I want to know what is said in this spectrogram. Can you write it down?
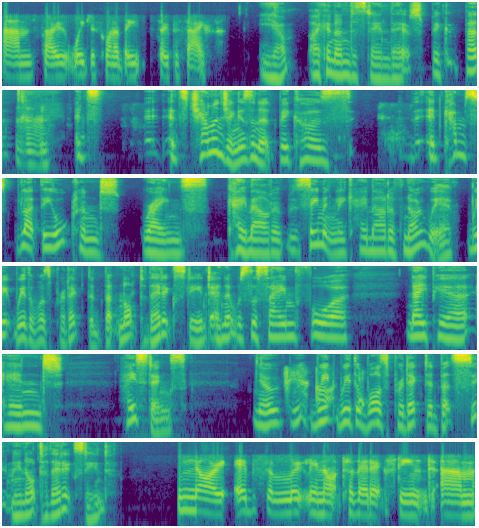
Um, so we just want to be super safe. Yeah, I can understand that, but mm. it's it's challenging, isn't it? Because it comes like the Auckland rains came out of seemingly came out of nowhere. Wet Weather was predicted, but not to that extent, and it was the same for Napier and Hastings. You know, oh, weather was predicted, but certainly not to that extent. No, absolutely not to that extent. Um,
